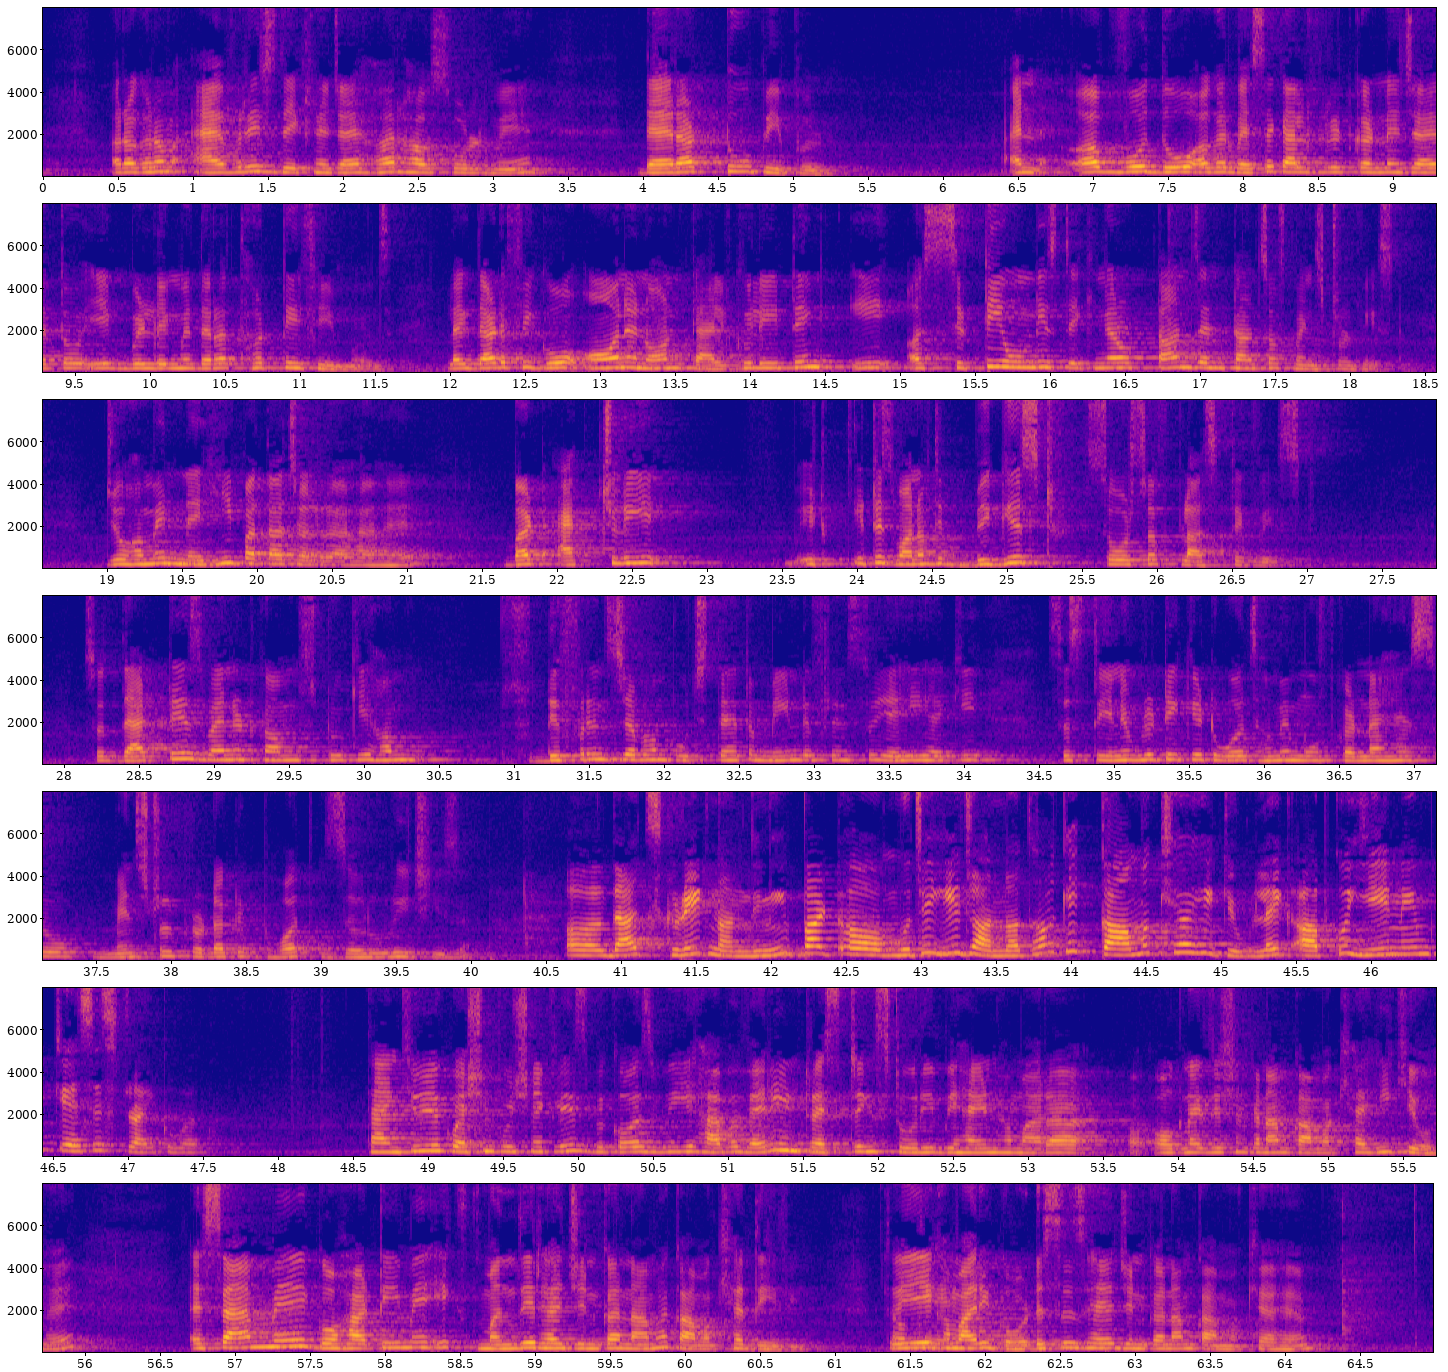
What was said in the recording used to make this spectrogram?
और अगर हम एवरेज देखने जाए हर हाउस होल्ड में there are two people and अब वो दो अगर वैसे कैलकुलेट करने जाए तो एक बिल्डिंग में there are thirty females like that if you go on and on calculating a city only is taking around tons and tons of menstrual waste जो हमें नहीं पता चल रहा है but actually it it is one of the biggest source of plastic waste so that is when it comes to कि हम difference जब हम पूछते हैं तो मेन डिफरेंस तो यही है कि सस्टेनेबिलिटी के टूवर्ड्स हमें मूव करना है। सो मेंस्ट्रुअल प्रोडक्ट एक बहुत ज़रूरी चीज़ है। दैट्स ग्रेट नंदिनी बट मुझे ये जानना था कि कामाख्या ही क्यों? लाइक like, आपको ये नेम कैसे स्ट्राइक हुआ? थैंक यू ये क्वेश्चन पूछने के लिए because we have a very interesting story behind हमारा ऑर्गेनाइजेशन का नाम कामाख्या ही क्यों है? असम में गुवाहाटी में एक मंदिर है जिनका नाम है कामाख्या देवी तो okay. ये एक हमारी गॉडेसेस है जिनका नाम कामाख्या है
